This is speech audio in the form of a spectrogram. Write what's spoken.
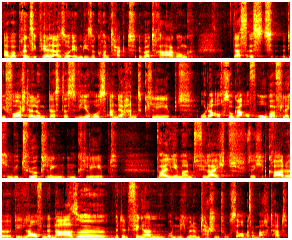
Aber prinzipiell also eben diese Kontaktübertragung, das ist die Vorstellung, dass das Virus an der Hand klebt oder auch sogar auf Oberflächen wie Türklinken klebt, weil jemand vielleicht sich gerade die laufende Nase mit den Fingern und nicht mit dem Taschentuch sauber gemacht hat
